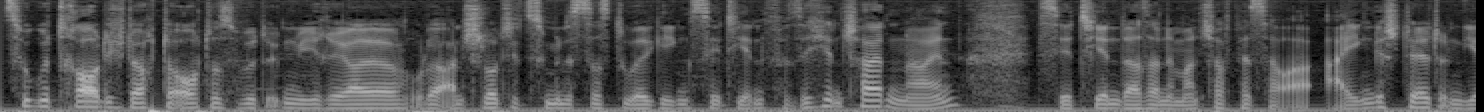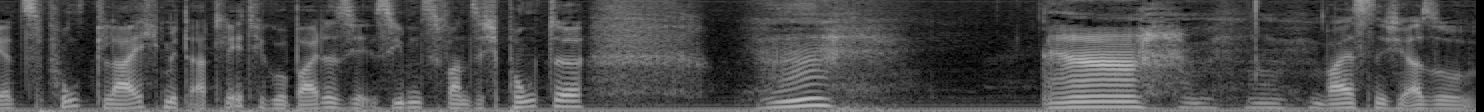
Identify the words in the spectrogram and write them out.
zugetraut. Ich dachte auch, das wird irgendwie Real oder Ancelotti zumindest das Duell gegen Setien für sich entscheiden. Nein, Setien da seine Mannschaft besser eingestellt und jetzt punktgleich mit Atletico. Beide 27 Punkte hm, ja, weiß nicht, also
